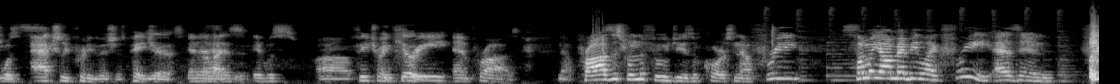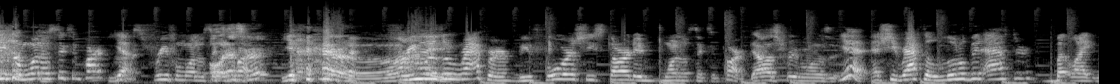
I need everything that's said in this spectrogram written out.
was actually pretty vicious, Patriots, Yeah, and it I has it. it. was uh, featuring Free and Pras. Now Pras is from the Fugees, of course. Now Free, some of y'all may be like Free, as in Free from 106 in Park. Yes, Free from 106 Oh, oh that's Park. her? Yeah. Girl, Free was a rapper before she started 106 in Park. That was free from one of those. Yeah, and she rapped a little bit after, but like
